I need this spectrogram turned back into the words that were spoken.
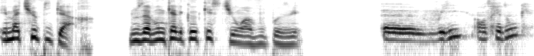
et Mathieu Picard. Nous avons quelques questions à vous poser. Euh, oui, entrez donc.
